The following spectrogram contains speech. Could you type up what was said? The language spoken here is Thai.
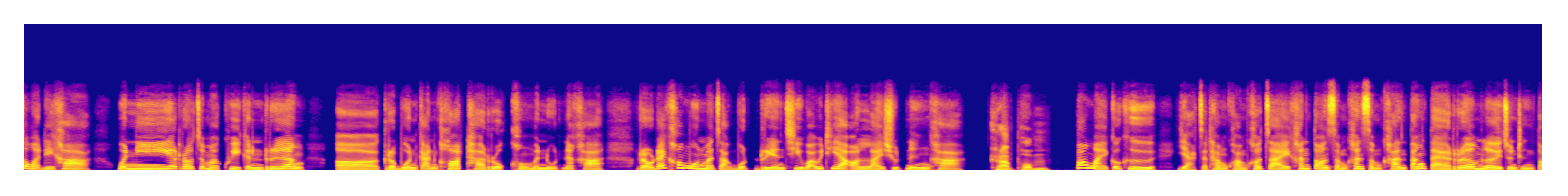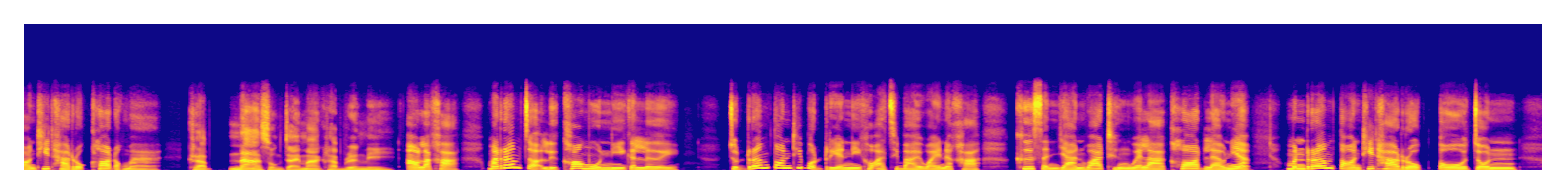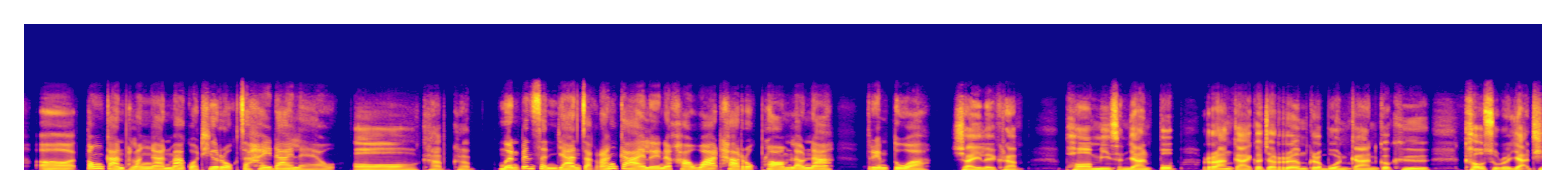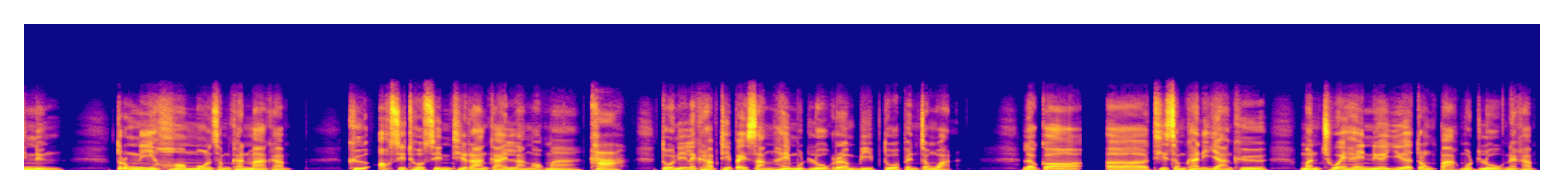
สวัสดีค่ะ วันนี้เราจะมาคุยกันเรื่องเออกระบวนการคลอดทารกของมนุษย์นะคะ เราได้ข้อมูลมาจากบทเรียนชีววิทยาออนไลน์ชุดหนึ่งค่ะ ครับผม เป้าหมายก็คือ อยากจะทำความเข้าใจขั้นตอนสำคัญสำคัญตั้งแต่เริ่มเลยจนถึงตอนที่ทารกคลอดออกมา ครับ น่าสนใจมากครับเรื่องนี้ เอาละค่ะ มาเริ่มเจาะลึกข้อมูลนี้กันเลย จุดเริ่มต้นที่บทเรียนนี้เขาอธิบายไว้นะคะ คือสัญญาณว่าถึงเวลาคลอดแล้วเนี่ย มันเริ่มตอนที่ทารกโตจนเอ่อต้องการพลังงานมากกว่าที่รกจะให้ได้แล้ว อ๋อ ครับครับ เหมือนเป็นสัญญาณจากร่างกายเลยนะคะ ว่าทารกพร้อมแล้วนะ เตรียมตัว ใช่เลยครับ พอมีสัญญาณปุ๊บ ร่างกายก็จะเริ่มกระบวนการก็คือ เข้าสู่ระยะที่หนึ่งตรงนี้ฮอร์โมนสำคัญมากครับ คือออกซิโทซินที่ร่างกายหลั่งออกมา ค่ะ ตัวนี้เลยครับที่ไปสั่งให้มดลูกเริ่มบีบตัวเป็นจังหวะแล้วก็เอ่อที่สำคัญอีกอย่างคือ มันช่วยให้เนื้อเยื่อตรงปากมดลูกนะครับ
